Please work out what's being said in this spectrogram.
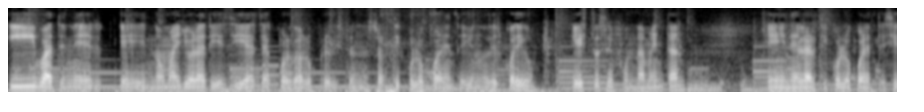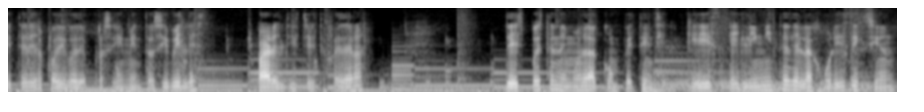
y va a tener eh, no mayor a 10 días de acuerdo a lo previsto en nuestro artículo 41 del código. Estos se fundamentan en el artículo 47 del Código de Procedimientos Civiles para el Distrito Federal. Después tenemos la competencia, que es el límite de la jurisdicción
